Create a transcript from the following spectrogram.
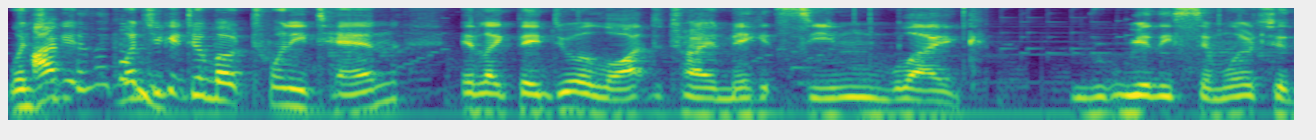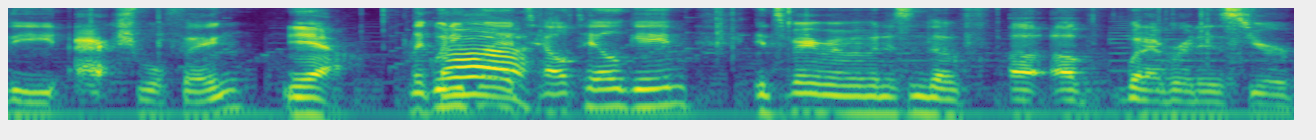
Once you I get like once I'm- you get to about 2010, it like they do a lot to try and make it seem like really similar to the actual thing. Yeah. Like when you play Ah. a Telltale game, it's very reminiscent of uh, of whatever it is your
